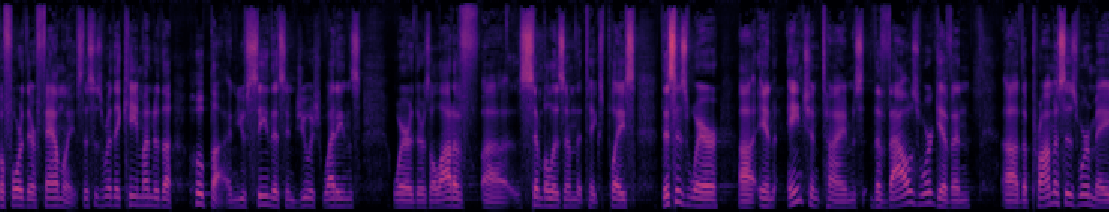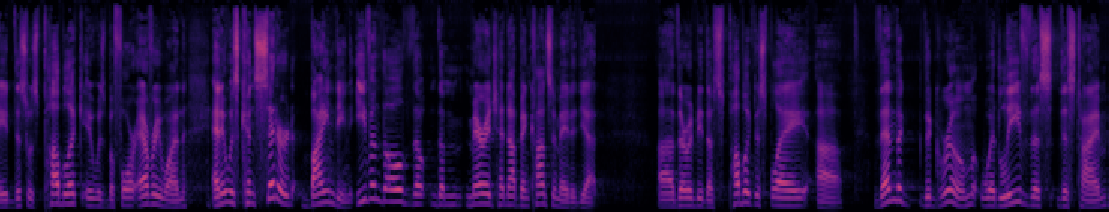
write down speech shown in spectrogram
before their families. This is where they came under the huppah, and you've seen this in Jewish weddings where there's a lot of uh, symbolism that takes place. This is where, uh, in ancient times, the vows were given uh, the promises were made. This was public, it was before everyone, and it was considered binding, even though the, the marriage had not been consummated yet. Uh, there would be this public display. Uh, then the, the groom would leave this, this time.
